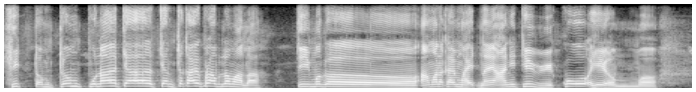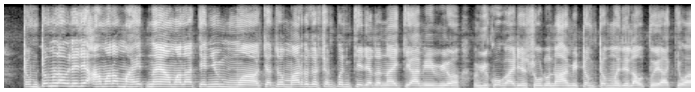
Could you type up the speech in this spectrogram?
ही टमटम पुन्हा त्या त्यांचं काय प्रॉब्लेम आला? ती मग आम्हाला काय माहीत नाही आणि ती विको हे म, टमटम लावलेली आम्हाला माहीत नाही आम्हाला त्यांनी म त्याचं मार्गदर्शन पण केलेलं नाही की आम्ही वि विको गाडी सोडून आम्ही टमटममध्ये लावतो या किंवा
